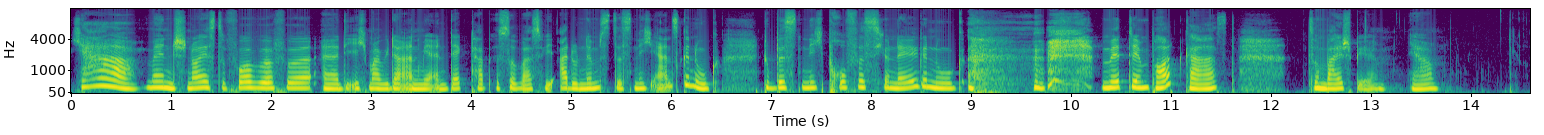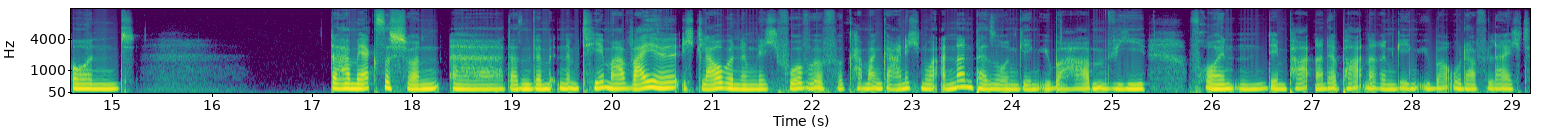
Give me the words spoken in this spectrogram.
Ja, Mensch, neueste Vorwürfe, äh, die ich mal wieder an mir entdeckt habe, ist sowas wie, ah, du nimmst es nicht ernst genug. Du bist nicht professionell genug mit dem Podcast. Zum Beispiel, ja. Und da merkst du schon, äh, da sind wir mitten im Thema, weil ich glaube nämlich, Vorwürfe kann man gar nicht nur anderen Personen gegenüber haben, wie Freunden, dem Partner, der Partnerin gegenüber oder vielleicht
